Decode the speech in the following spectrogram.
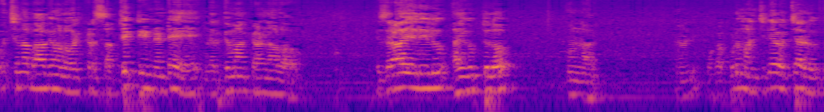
వచ్చిన భాగంలో ఇక్కడ సబ్జెక్ట్ ఏంటంటే నిర్గమాకాండంలో ఇజ్రాయేలీలు ఐగుప్తులో ఉన్నారు. ఒకప్పుడు మంచిగా వచ్చారు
